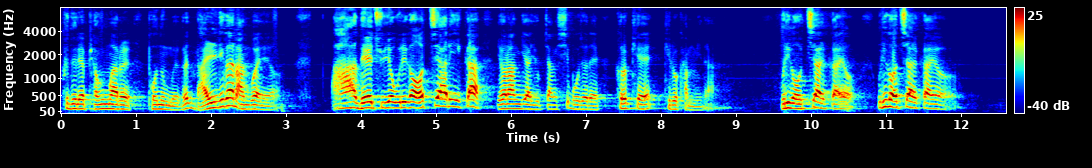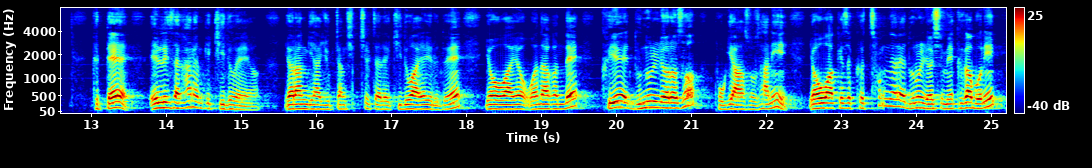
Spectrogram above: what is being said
그들의 병마를 보는 거예요. 그래서 난리가 난 거예요. 아, 내 주여 우리가 어찌하리까? 열왕기하 6장 15절에 그렇게 기록합니다. 우리가 어찌할까요? 우리가 어찌할까요? 그때 엘리사가 하나님께 기도해요. 열왕기하 6장 17절에 기도하여 이르되 여호와여 원하건대 그의 눈을 열어서 보게 하소사니 여호와께서 그 청년의 눈을 여심해 그가 보니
